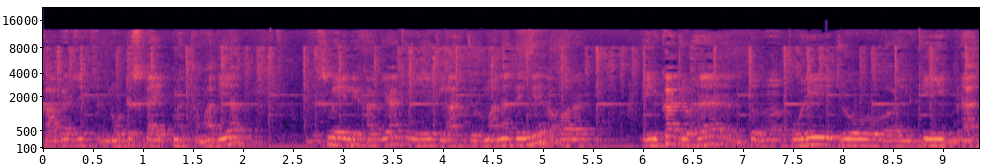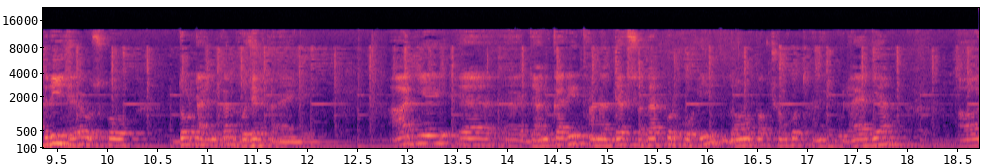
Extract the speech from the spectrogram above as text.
कागज़ नोटिस टाइप में थमा दिया, जिसमें ये लिखा गया कि एक लाख जुर्माना देंगे और इनका जो है तो पूरी जो इनकी बिरादरी है, उसको दो टाइम का भोजन कराएँगे। आज ये जानकारी थानाध्यक्ष सदरपुर को ही, दोनों पक्षों को थाने बुलाया गया और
